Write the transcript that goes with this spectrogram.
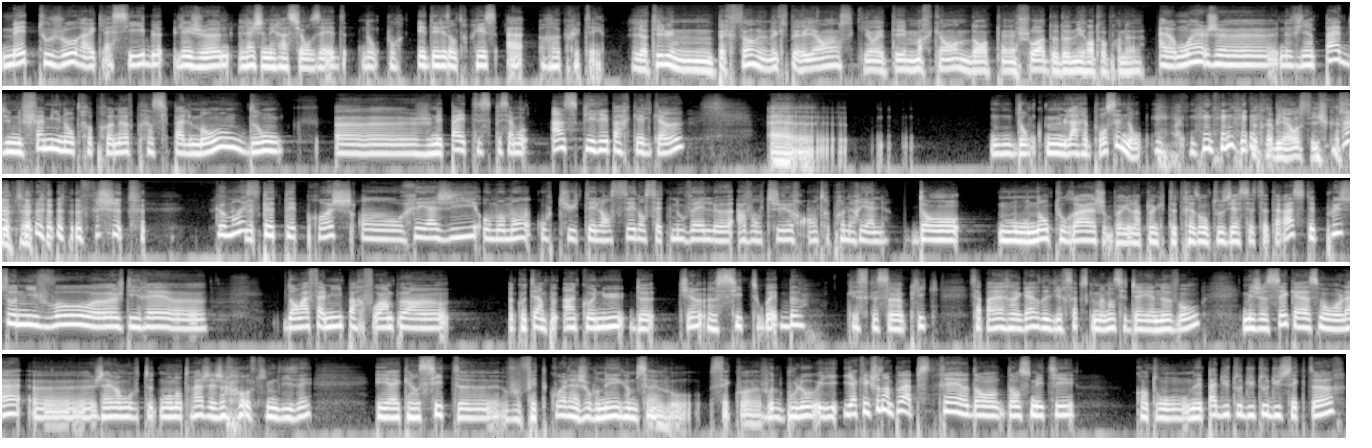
mais toujours avec la cible, les jeunes, la génération Z, donc pour aider les entreprises à recruter. Y a-t-il une personne, une expérience qui ont été marquantes dans ton choix de devenir entrepreneur? Alors moi, je ne viens pas d'une famille d'entrepreneurs principalement, donc euh, je n'ai pas été spécialement inspirée par quelqu'un. Euh, donc la réponse est non. C'est très bien aussi. Comment est-ce que tes proches ont réagi au moment où tu t'es lancé dans cette nouvelle euh, aventure entrepreneuriale? Dans mon entourage, il y en a plein qui étaient très enthousiastes, etc. C'était plus au niveau, euh, je dirais, euh, dans ma famille, parfois un peu un, côté un peu inconnu de tiens, un site web, qu'est-ce que ça implique? Ça paraît ringard de dire ça parce que maintenant c'est déjà il y a 9 ans, mais je sais qu'à ce moment-là, euh, j'avais dans mon entourage des gens qui me disaient et avec un site, vous faites quoi la journée comme ça? C'est quoi votre boulot? Il y a quelque chose un peu abstrait dans, dans ce métier quand on n'est pas du tout, du tout du secteur.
